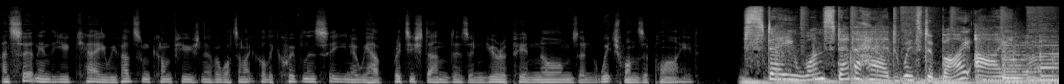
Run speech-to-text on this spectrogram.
and certainly in the UK, we've had some confusion over what I might call equivalency. You know, we have British standards and European norms, and which ones applied. Stay one step ahead with Dubai Eye.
